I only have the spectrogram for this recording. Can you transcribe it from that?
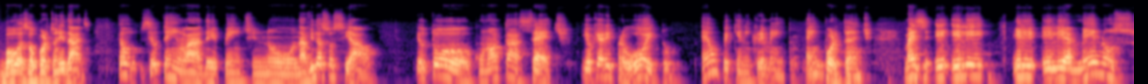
boas oportunidades. Então, se eu tenho lá, de repente, no, na vida social, eu tô com nota 7 e eu quero ir para o 8, é um pequeno incremento, é importante. Mas ele, ele, ele é menos.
